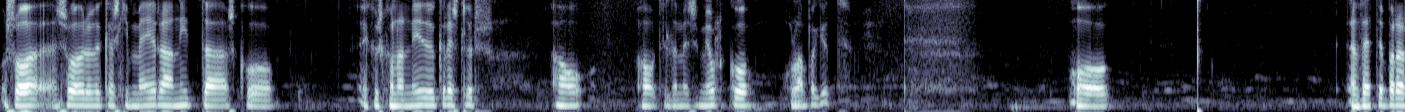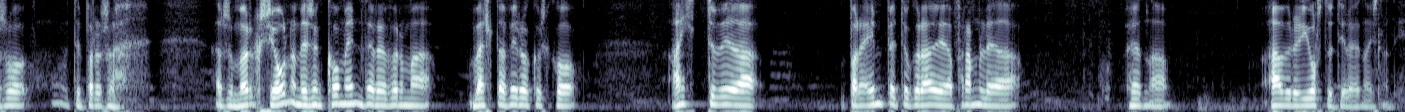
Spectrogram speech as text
og svo, svo erum við kannski meira að nýta sko einhvers konar niðugreislur á, á til dæmis mjölk og, og lambakjöt og en þetta er bara svo þetta er bara svo það er svo mörg sjónamið sem kom inn þegar við förum að velta fyrir okkur sko ættu við að bara einbett okkur að því að framleiða hérna afurur jórtutýra hérna á Íslandi?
